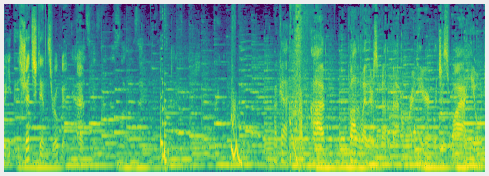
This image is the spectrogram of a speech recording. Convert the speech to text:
Oh, shed skin's real good. Yeah, Yeah. that's good for that's not Okay. Uh, by the way, there's another battle right here, which is why I healed.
